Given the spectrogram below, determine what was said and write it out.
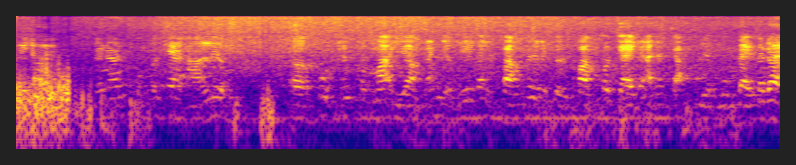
ไม่ได้ดังนั้นผมก็แค่หาเรื่อง พูดคลิปธรรมะอย่างนั้นอย่างนี้ท่านฟังเพื่อให้เกิดความเข้าใจท่านอาจจะจับเหลี่ยมมุมใดก็ได้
